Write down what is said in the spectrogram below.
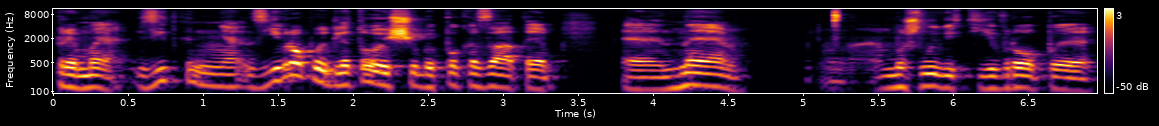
пряме зіткнення з Європою для того, щоб показати не можливість Європи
